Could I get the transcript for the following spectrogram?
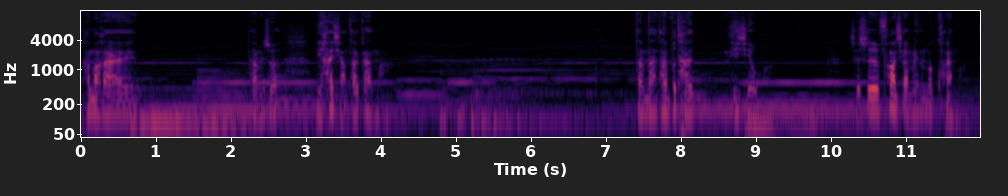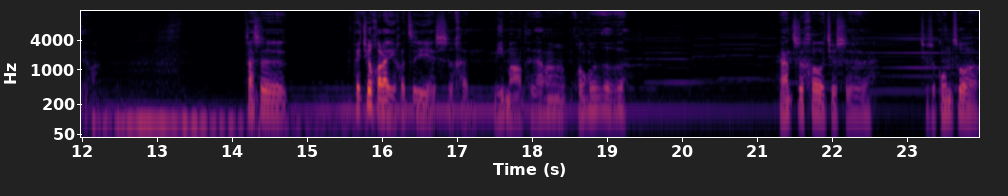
他们还，他们说你还想她干嘛？但但他不太理解我，只是放下没那么快嘛，对吧？但是被救回来以后，自己也是很迷茫的，然后浑浑噩噩，然后之后就是就是工作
